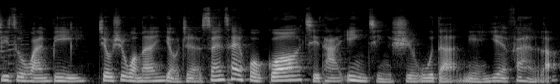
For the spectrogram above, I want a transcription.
祭祖完毕，就是我们有着酸菜火锅、其他应景食物的年夜饭了。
